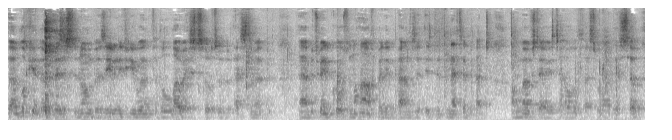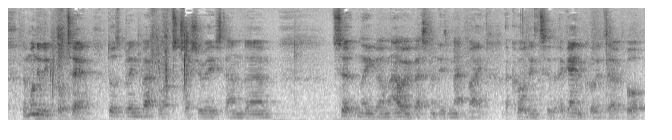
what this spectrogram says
uh, looking at those visitor numbers even if you went for the lowest sort of estimate uh, between a quarter and a half million pounds it the net impact on most areas to hold a festival like this. So the money we put in does bring back a lot to Cheshire East and um, certainly um, our investment is met by, according to, the, again according to their report,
